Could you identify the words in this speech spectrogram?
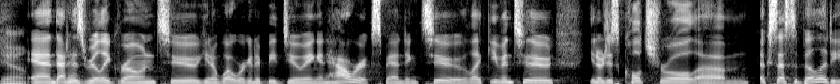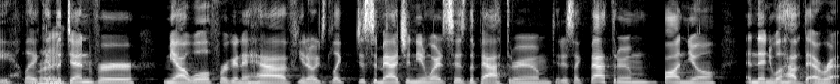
Yeah. And that has really grown to, you know, what we're going to be doing and how we're expanding too. Like even to, you know, just cultural um, accessibility. Like right. in the Denver Meow Wolf, we're going to have, you know, like just imagine, you know, where it says the bathroom, it is like bathroom, baño, and then we'll have the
